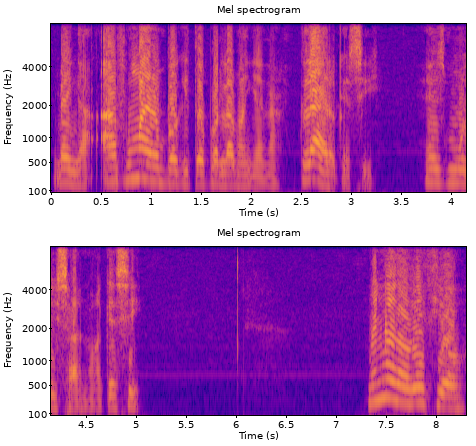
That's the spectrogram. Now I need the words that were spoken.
Venga, a fumar un poquito por la mañana. Claro que sí. Es muy sano, ¿a que sí? Menudo vicio.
